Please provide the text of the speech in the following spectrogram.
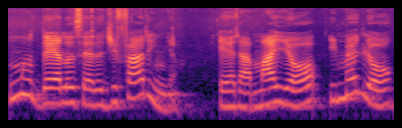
uma delas era de farinha, era a maior e melhor,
